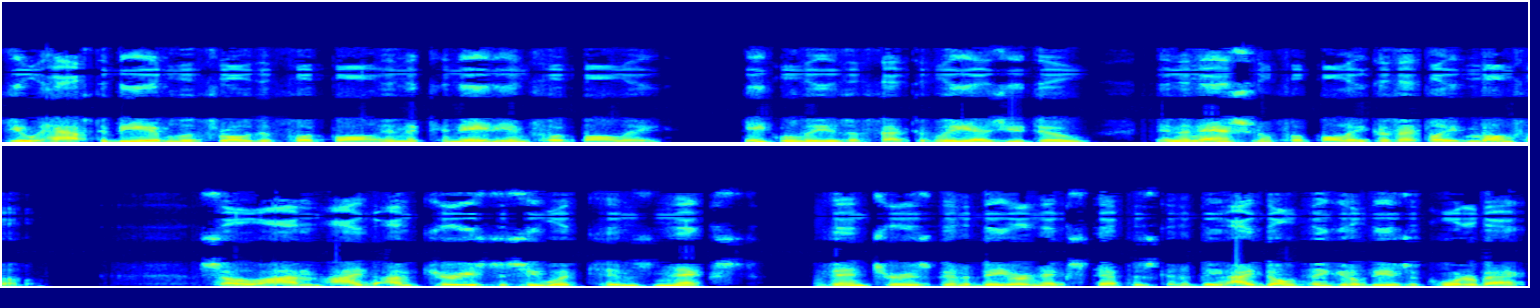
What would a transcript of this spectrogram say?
You have to be able to throw the football in the Canadian Football League equally as effectively as you do in the National Football League because I played in both of them. So I'm I, I'm curious to see what Tim's next venture is going to be or next step is going to be. I don't think it'll be as a quarterback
